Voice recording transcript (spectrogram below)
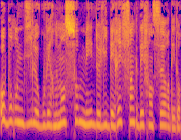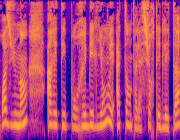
Au Burundi, le gouvernement sommet de libérer cinq défenseurs des droits humains arrêtés pour rébellion et atteinte à la sûreté de l'État.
